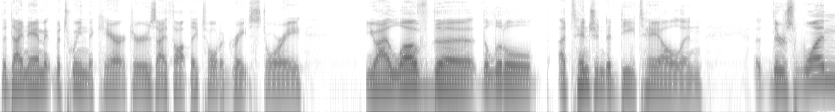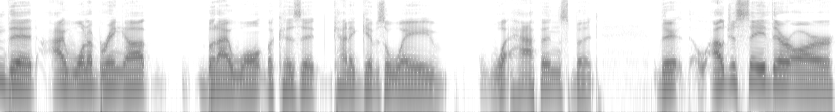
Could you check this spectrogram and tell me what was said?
the dynamic between the characters. I thought they told a great story. You know, I love the the little attention to detail and uh, there's one that I want to bring up but I won't because it kind of gives away what happens, but there I'll just say there are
